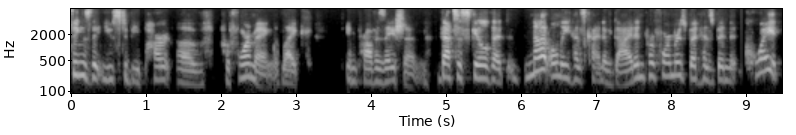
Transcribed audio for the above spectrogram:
things that used to be part of performing, like improvisation, that's a skill that not only has kind of died in performers, but has been quite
